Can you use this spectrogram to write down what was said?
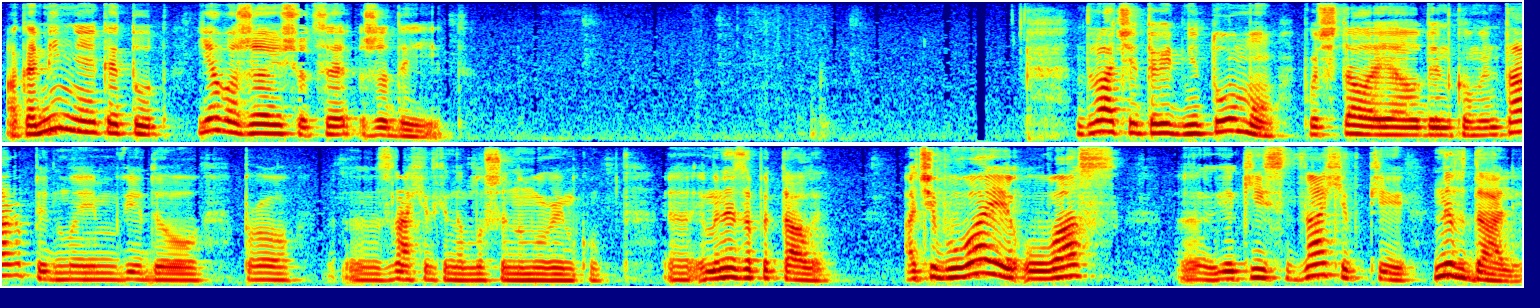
А каміння, яке тут, я вважаю, що це жадеїд. Два чи три дні тому прочитала я один коментар під моїм відео про е, знахідки на блошиному ринку. Е, і мене запитали: а чи буває у вас е, якісь знахідки невдалі?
